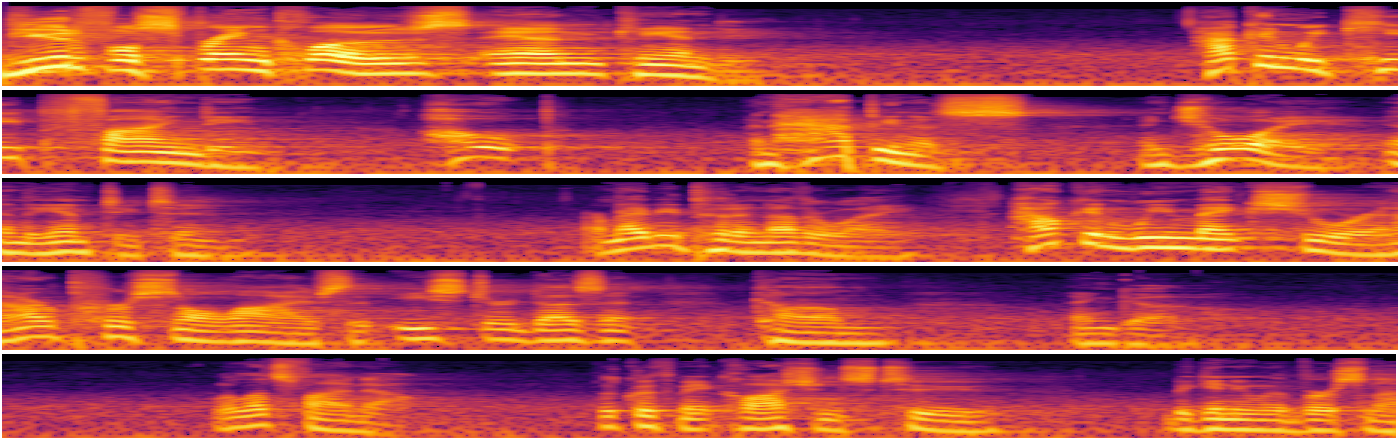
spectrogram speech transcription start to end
beautiful spring clothes and candy? How can we keep finding hope and happiness and joy in the empty tomb? Or maybe put another way, how can we make sure in our personal lives that Easter doesn't come and go? Well, let's find out. Look with me at Colossians 2, beginning with verse 9.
